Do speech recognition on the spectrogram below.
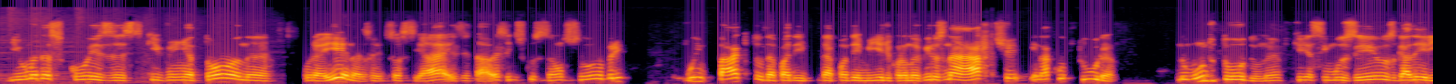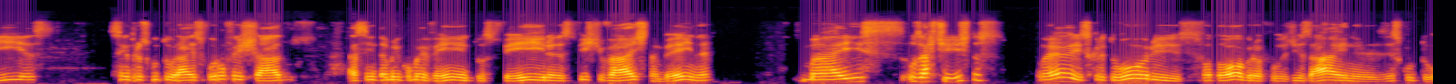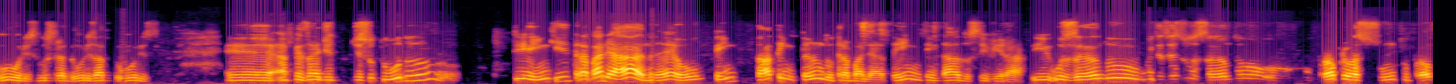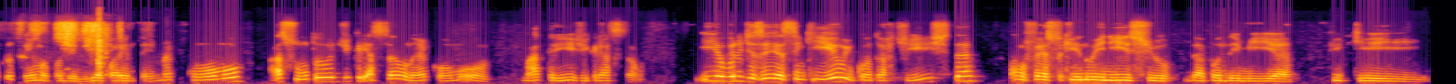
E uma das coisas que vem à tona por aí nas redes sociais e tal, é essa discussão sobre o impacto da, da pandemia de coronavírus na arte e na cultura no mundo todo, né? Porque assim museus, galerias, centros culturais foram fechados, assim também como eventos, feiras, festivais também, né? Mas os artistas, né, escritores, fotógrafos, designers, escultores, ilustradores, atores, é, apesar de, disso tudo, tem que trabalhar, né? Ou tem tá tentando trabalhar, tem tentado se virar e usando muitas vezes usando o próprio assunto, o próprio tema, pandemia, quarentena, como assunto de criação, né? Como matriz de criação. E eu vou lhe dizer assim que eu, enquanto artista, confesso que no início da pandemia fiquei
